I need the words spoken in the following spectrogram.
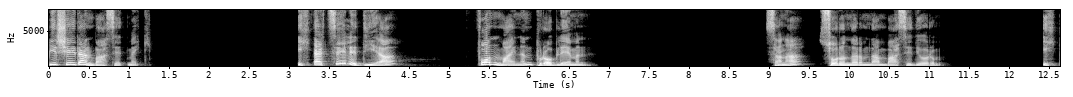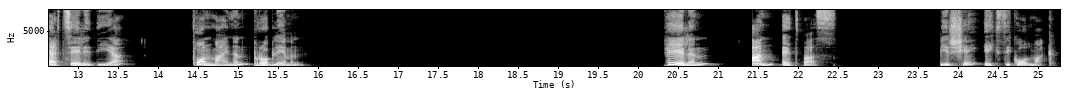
Bir şeyden bahsetmek. Ich erzähle dir von meinen Problemen. Sana sorunlarımdan bahsediyorum. Ich erzähle dir von meinen Problemen. Fehlen an etwas. Bir şey eksik olmak.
